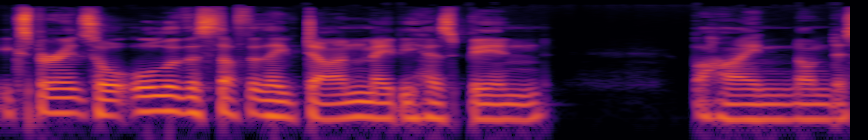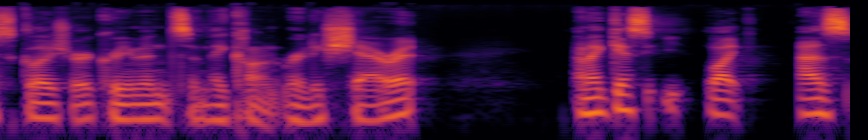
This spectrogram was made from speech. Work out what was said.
experience, or all of the stuff that they've done maybe has been behind non disclosure agreements and they can't really share it. And I guess, like, as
